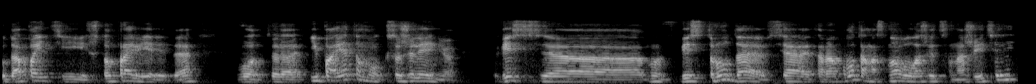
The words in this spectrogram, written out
куда пойти, что проверить, да, вот. Э, и поэтому, к сожалению, весь, э, ну, весь труд, да, вся эта работа, она снова ложится на жителей,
